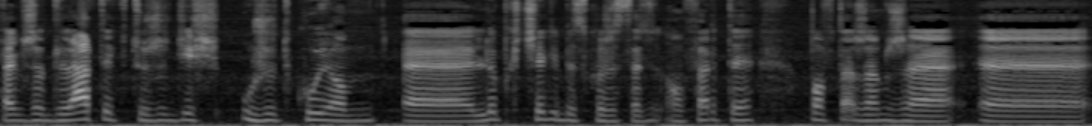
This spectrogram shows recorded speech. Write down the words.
Także dla tych, którzy gdzieś użytkują e, lub chcieliby skorzystać z oferty, powtarzam, że e,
